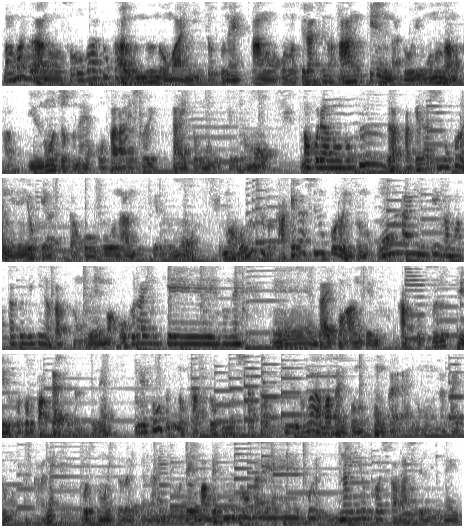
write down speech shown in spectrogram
まあ、まずあの、相場とか云々の前に、ちょっとね、あの、このチラシの案件がどういうものなのかっていうのをちょっとね、おさらいしておきたいと思うんですけれども、まあ、これあの、僕が駆け出しの頃にね、よくやってた方法なんですけれども、まあ、僕ちょっと駆け出しの頃にそのオンライン系が全くできなかったので、まあ、オフライン系のね、えー、大根案件獲得するっていうことばっかりてたんですよね。で、その時の獲得の仕方っていうのが、まさにこの今回、あの、中井智さんからね、ご質問いただいた内容で、まあ、別の動画で、これ、内容詳しく話してるんでね、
